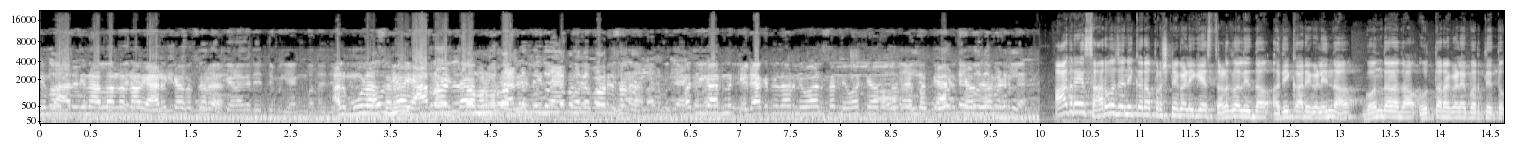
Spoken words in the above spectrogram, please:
ನಿಮ್ ಆಸ್ತಿನ ಅಲ್ಲ ಅಂದ್ರೆ ನಾವ್ ಯಾರು ಕೇಳ್ಬೇಕ್ರಿ ಅಲ್ಲಿ ಮೂಲ ಸರ್ ಯಾರು ಮತ್ತೆ ಈಗ ಅದನ್ನ ಕೆಡ್ಯಾಕತ್ತಿದಾರೆ ನೀವ ಸರ್ ನೀವ ಕೇಳ್ಬೇಕಂದ್ರೆ ಮತ್ತೆ ಯಾರು ಕೇಳಿದ್ರೆ ಆದರೆ ಸಾರ್ವಜನಿಕರ ಪ್ರಶ್ನೆಗಳಿಗೆ ಸ್ಥಳದಲ್ಲಿದ್ದ ಅಧಿಕಾರಿಗಳಿಂದ ಗೊಂದಲದ ಉತ್ತರಗಳೇ ಬರ್ತಿತ್ತು.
